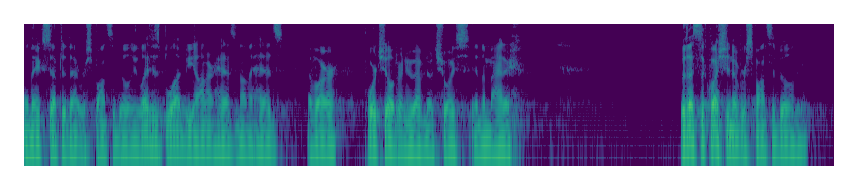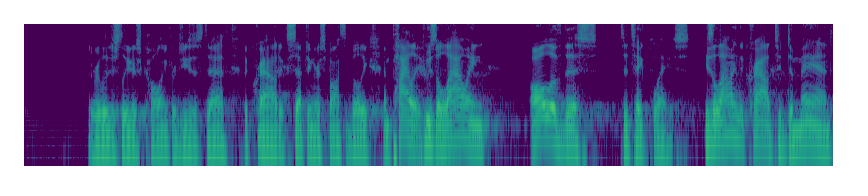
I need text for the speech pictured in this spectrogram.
And they accepted that responsibility. Let his blood be on our heads and on the heads of our poor children who have no choice in the matter. But that's the question of responsibility. The religious leaders calling for Jesus' death, the crowd accepting responsibility, and Pilate, who's allowing all of this to take place. He's allowing the crowd to demand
